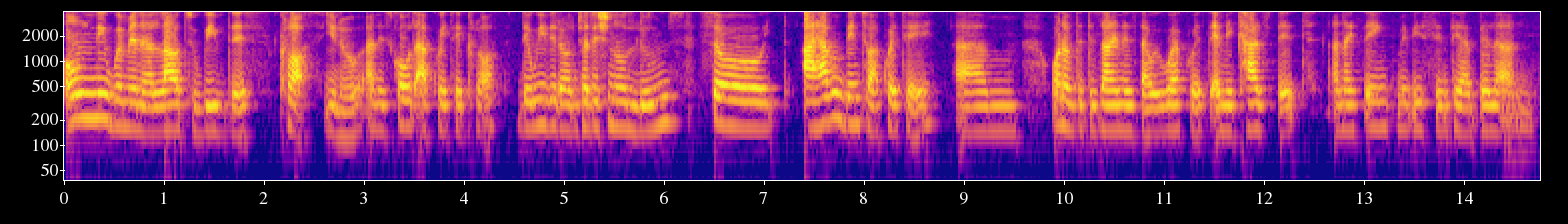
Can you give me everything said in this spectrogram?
only women are allowed to weave this cloth, you know, and it's called Akwete cloth. They weave it on traditional looms. So I haven't been to Akwete. Um, one of the designers that we work with, Emmy Kasbit, and I think maybe Cynthia Abila and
